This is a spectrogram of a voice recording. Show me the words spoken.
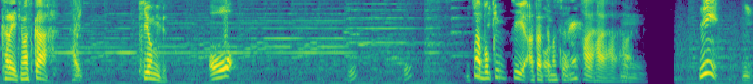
からいきますか。はい。清水。おお一まあ僕1位当たってますよね。はいはいはいはい。うん2位。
